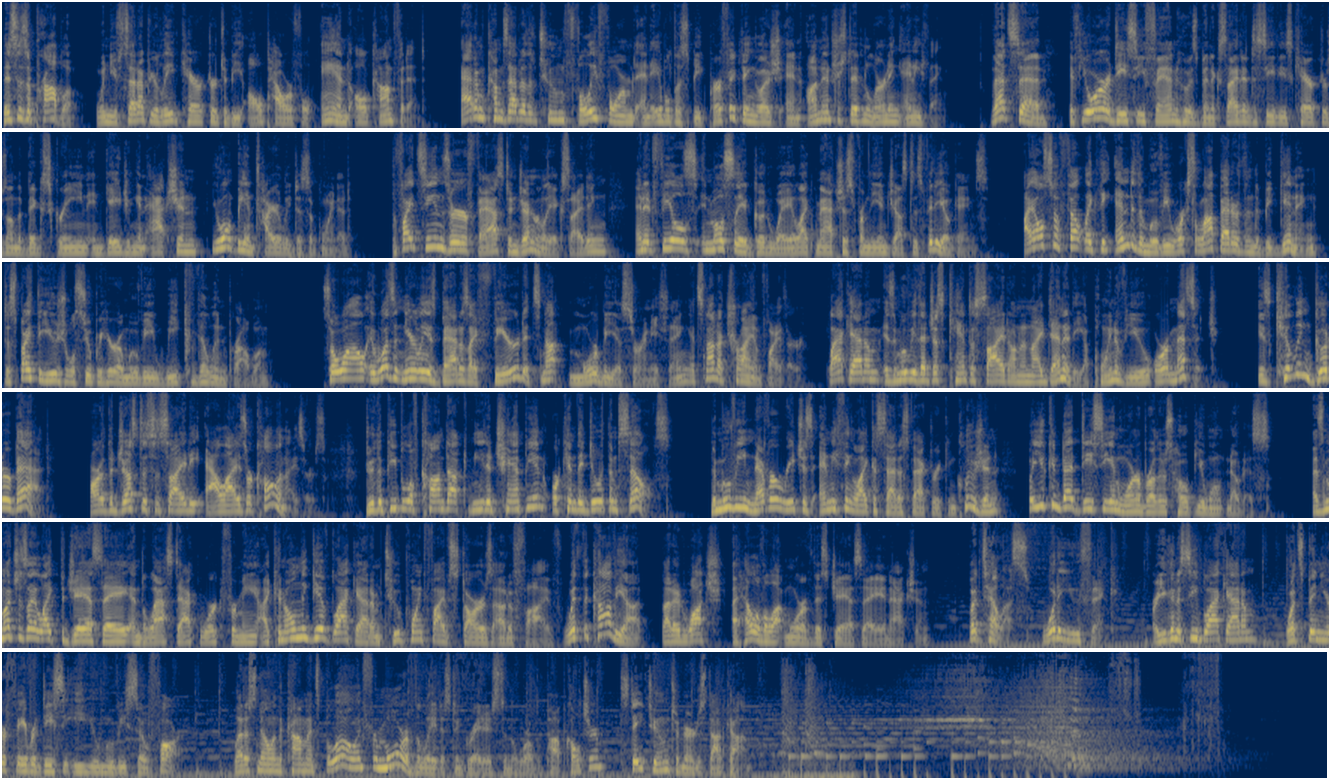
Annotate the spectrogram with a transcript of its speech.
This is a problem when you've set up your lead character to be all powerful and all confident. Adam comes out of the tomb fully formed and able to speak perfect English and uninterested in learning anything. That said, if you are a DC fan who has been excited to see these characters on the big screen engaging in action, you won't be entirely disappointed. The fight scenes are fast and generally exciting, and it feels, in mostly a good way, like matches from the Injustice video games. I also felt like the end of the movie works a lot better than the beginning, despite the usual superhero movie weak villain problem. So while it wasn't nearly as bad as I feared, it's not Morbius or anything, it's not a triumph either. Black Adam is a movie that just can't decide on an identity, a point of view, or a message. Is killing good or bad? Are the Justice Society allies or colonizers? Do the people of Kahndaq need a champion or can they do it themselves? The movie never reaches anything like a satisfactory conclusion, but you can bet DC and Warner Brothers hope you won't notice. As much as I like the JSA and the last act worked for me, I can only give Black Adam 2.5 stars out of 5, with the caveat that I'd watch a hell of a lot more of this JSA in action. But tell us, what do you think? Are you going to see Black Adam? What's been your favorite DCEU movie so far? Let us know in the comments below, and for more of the latest and greatest in the world of pop culture, stay tuned to Nerdist.com.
